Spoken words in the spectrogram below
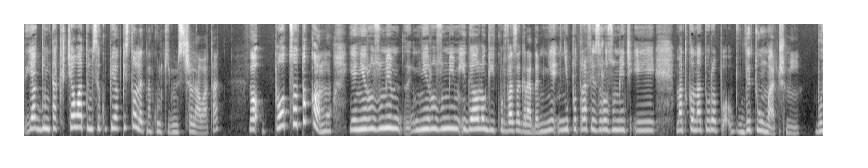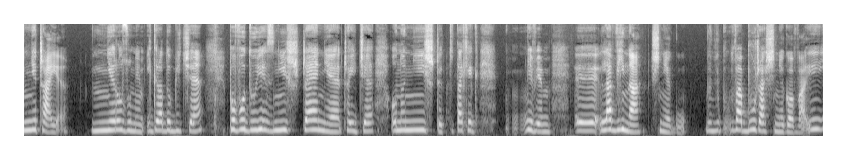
jakbym tak chciała, tym sobie kupiła pistolet na kulki bym strzelała, tak? No, po co to komu? Ja nie rozumiem, nie rozumiem ideologii kurwa zagradem. Nie, nie potrafię zrozumieć i matko naturo wytłumacz mi, bo nie czaję. Nie rozumiem. I gradobicie powoduje zniszczenie. Czajcie, ono niszczy. To tak jak, nie wiem, yy, lawina śniegu. Burza śniegowa. I,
